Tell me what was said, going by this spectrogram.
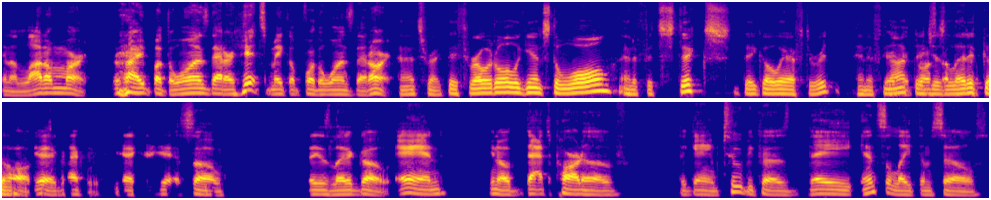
and a lot of them aren't, right? But the ones that are hits make up for the ones that aren't. That's right. They throw it all against the wall, and if it sticks, they go after it, and if yeah, not, they just let it go. Yeah, exactly. Yeah, yeah. So they just let it go, and you know that's part of the game too because they insulate themselves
